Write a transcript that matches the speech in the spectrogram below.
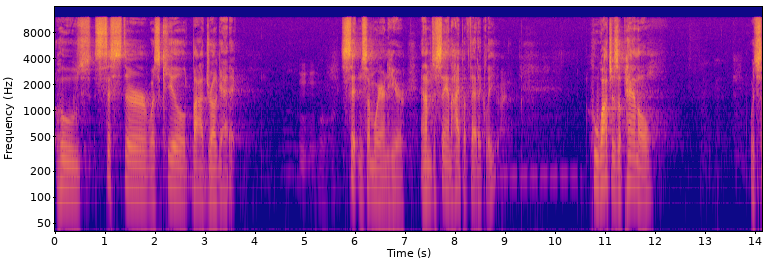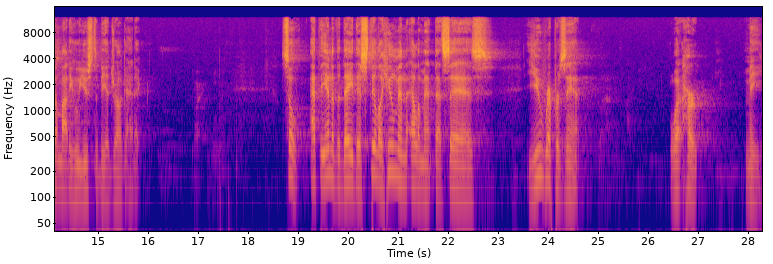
whose sister was killed by a drug addict. Mm-hmm. Sitting somewhere in here. And i'm just saying hypothetically who watches a panel with somebody who used to be a drug addict. So at the end of the day there's still a human element that says you represent what hurt me.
